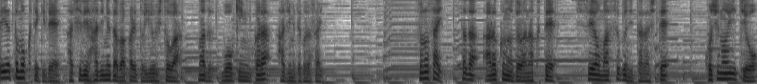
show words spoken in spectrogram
イエット目的で走り始めたばかりという人は、まずウォーキングから始めてください。その際、ただ歩くのではなくて、姿勢をまっすぐに正して腰の位置を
